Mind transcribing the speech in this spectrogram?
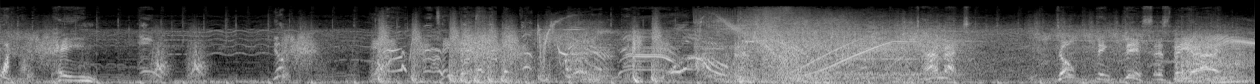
What a pain! Damn it! Don't think this is the end!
